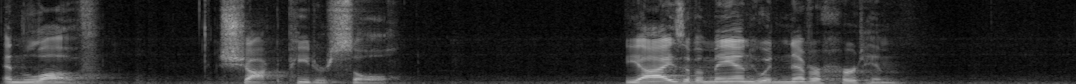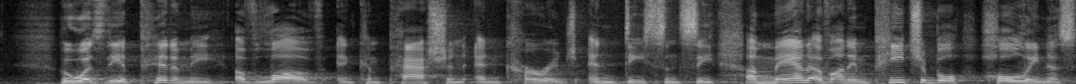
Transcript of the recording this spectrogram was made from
and love shocked Peter's soul. The eyes of a man who had never hurt him, who was the epitome of love and compassion and courage and decency, a man of unimpeachable holiness,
